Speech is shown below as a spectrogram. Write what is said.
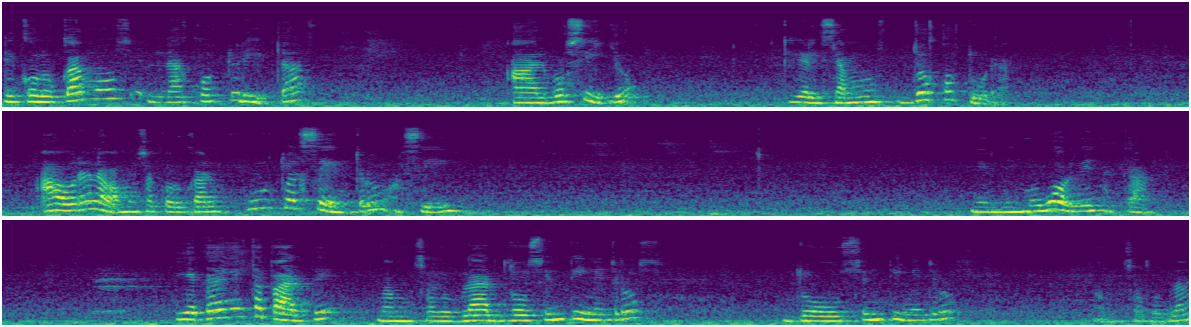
Le colocamos las costuritas al bolsillo realizamos dos costuras ahora la vamos a colocar justo al centro así. En el mismo borde acá. Y acá en esta parte vamos a doblar 2 centímetros 2 centímetros. Vamos a doblar.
